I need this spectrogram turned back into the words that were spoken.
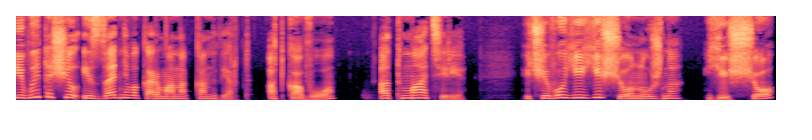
и вытащил из заднего кармана конверт. От кого? От матери. И чего ей еще нужно? Еще?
